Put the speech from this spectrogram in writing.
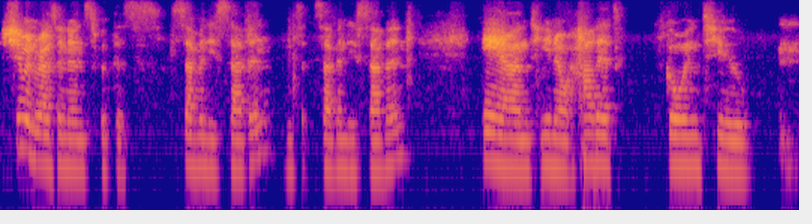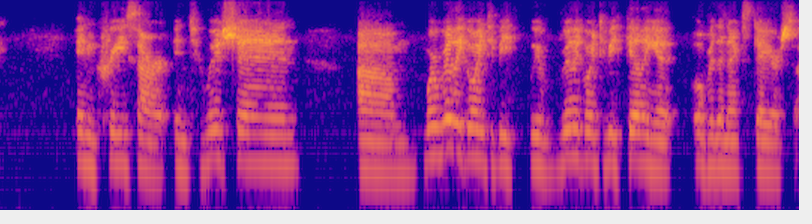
Schumann resonance with this 77, it's at 77, and you know how that's going to increase our intuition, um, we're really going to be we're really going to be feeling it over the next day or so.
